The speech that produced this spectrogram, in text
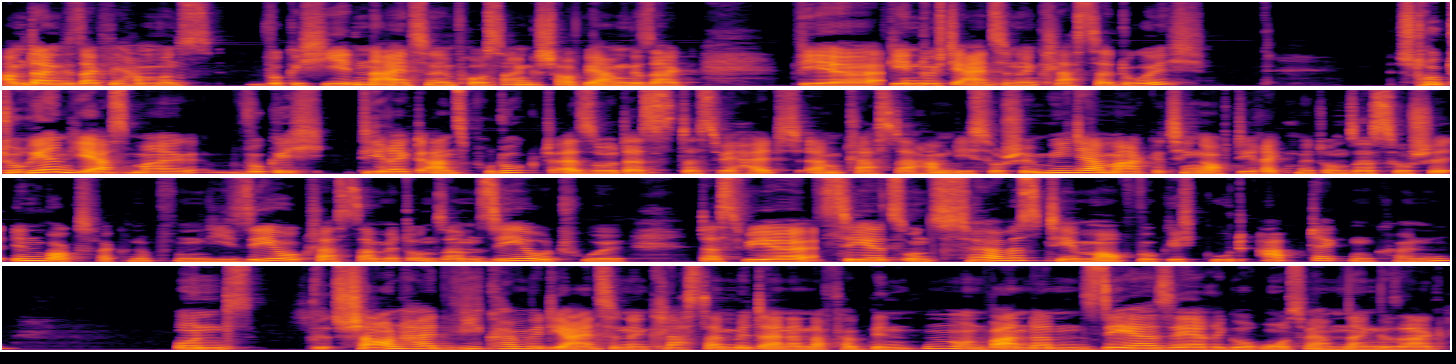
Haben dann gesagt, wir haben uns wirklich jeden einzelnen Post angeschaut. Wir haben gesagt, wir gehen durch die einzelnen Cluster durch strukturieren die erstmal wirklich direkt ans Produkt. Also, dass, dass wir halt ähm, Cluster haben, die Social Media Marketing auch direkt mit unserer Social Inbox verknüpfen, die SEO-Cluster mit unserem SEO-Tool, dass wir Sales- und Service-Themen auch wirklich gut abdecken können. Und schauen halt, wie können wir die einzelnen Cluster miteinander verbinden und waren dann sehr, sehr rigoros. Wir haben dann gesagt,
